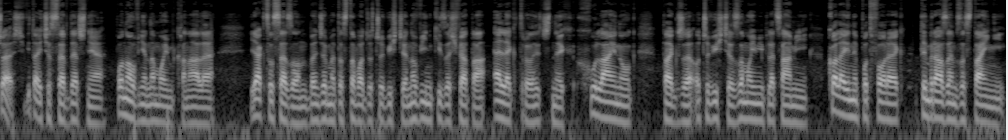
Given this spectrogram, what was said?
Cześć, witajcie serdecznie ponownie na moim kanale. Jak co sezon będziemy testować oczywiście nowinki ze świata elektronicznych hulajnóg. Także oczywiście za moimi plecami kolejny potworek, tym razem ze stajni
